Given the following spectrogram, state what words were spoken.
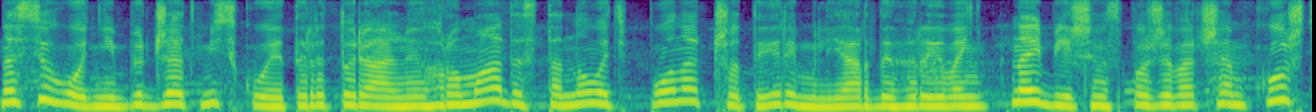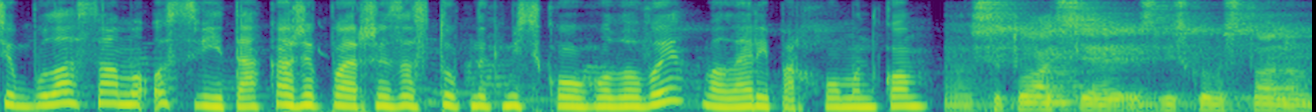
На сьогодні бюджет міської територіальної громади становить понад 4 мільярди гривень. Найбільшим споживачем коштів була саме освіта, каже перший заступник міського голови Валерій Пархоменко. Ситуація з військовим станом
